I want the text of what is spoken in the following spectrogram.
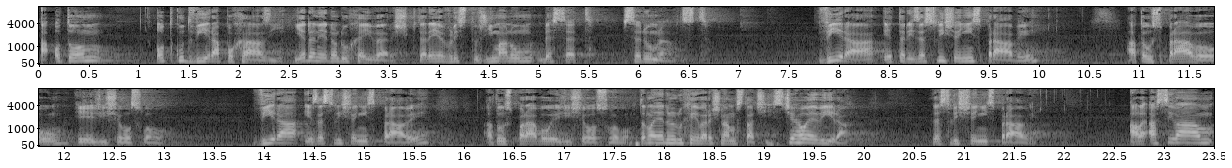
a o tom, odkud víra pochází. Jeden jednoduchý verš, který je v listu Římanům 10, 17. Víra je tedy zeslyšení zprávy a tou zprávou je Ježíšovo slovo. Víra je zeslyšení zprávy a tou zprávou je Ježíšovo slovo. Tenhle jednoduchý verš nám stačí. Z čeho je víra? Ze slyšení zprávy. Ale asi vám,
